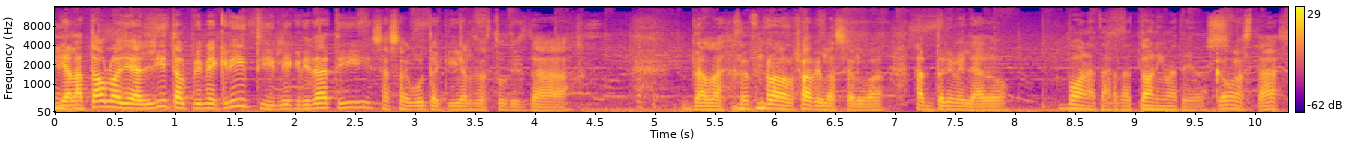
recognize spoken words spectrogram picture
i a la taula hi ha al llit el primer crit, i li he cridat i s'ha assegut aquí als estudis de, de, la, de la Ràdio La Selva. Antoni Mellado, Bona tarda, Toni Mateos. com estàs?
